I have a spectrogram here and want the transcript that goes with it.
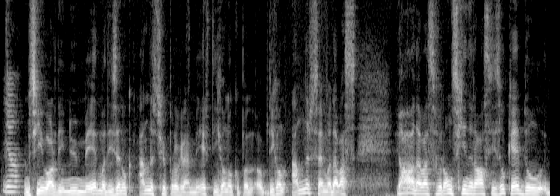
Ja. Misschien waren die nu meer, maar die zijn ook anders geprogrammeerd. Die gaan ook op een, op, die gaan anders zijn. Maar dat was, ja, dat was voor ons generaties ook. Hè. Ik bedoel,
